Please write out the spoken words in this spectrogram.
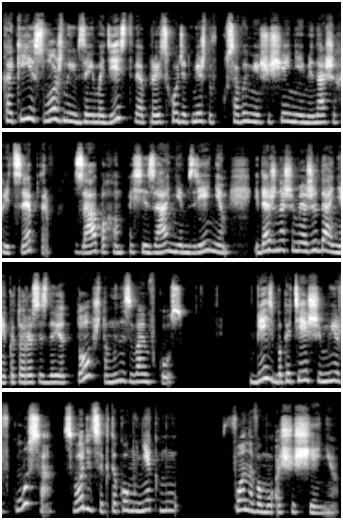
какие сложные взаимодействия происходят между вкусовыми ощущениями наших рецепторов, запахом, осязанием, зрением и даже нашими ожиданиями, которые создает то, что мы называем вкус. Весь богатейший мир вкуса сводится к такому некому фоновому ощущению.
